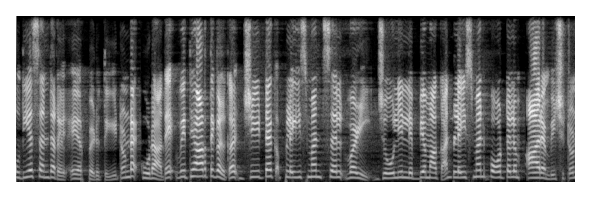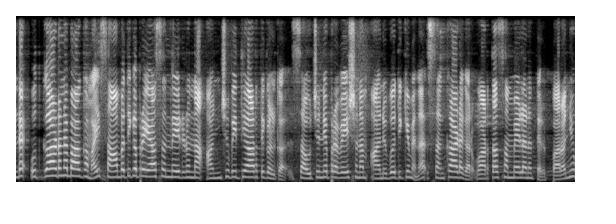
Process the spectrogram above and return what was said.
പുതിയ സെന്ററിൽ ഏർപ്പെടുത്തിയിട്ടുണ്ട് കൂടാതെ വിദ്യാർത്ഥികൾക്ക് ജി ടെക് പ്ലേസ്മെന്റ് സെൽ വഴി ജോലി ലഭ്യമാക്കാൻ പ്ലേസ്മെന്റ് പോർട്ടലും ആരംഭിച്ചിട്ടുണ്ട്. ഉദ്ഘാടന ഭാഗമായി സാമ്പത്തിക പ്രയാസം നേരിടുന്ന അഞ്ചു വിദ്യാർത്ഥികൾക്ക് സൗജന്യ പ്രവേശനം അനുവദിക്കുമെന്ന് സംഘാടകർ വാർത്താ സമ്മേളനത്തിൽ പറഞ്ഞു.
